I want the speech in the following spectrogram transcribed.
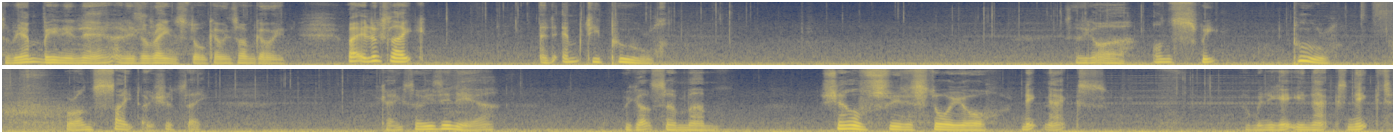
So we haven't been in there and there's a rainstorm coming so I'm going. Right, it looks like an empty pool. So they've got a ensuite pool. Or on site I should say. Okay, so he's in here. We got some um, Shelves for you to store your knickknacks. And when you get your knacks nicked,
